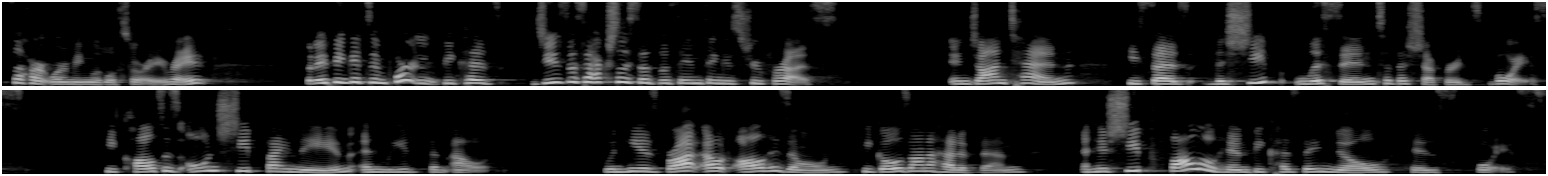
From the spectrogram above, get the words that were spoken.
It's a heartwarming little story, right? But I think it's important because Jesus actually says the same thing is true for us. In John 10, he says, The sheep listen to the shepherd's voice. He calls his own sheep by name and leads them out. When he has brought out all his own, he goes on ahead of them, and his sheep follow him because they know his voice.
